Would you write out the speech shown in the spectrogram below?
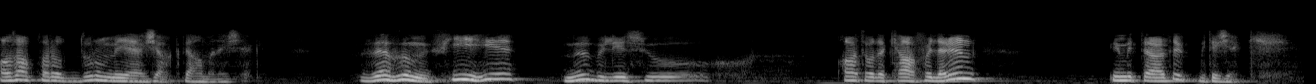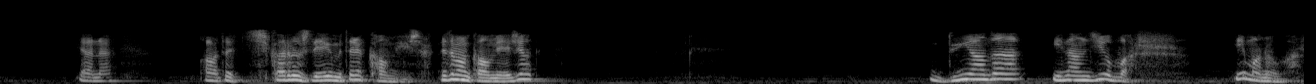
azapları durmayacak, devam edecek. Ve hum fihi müblisun. Artık orada kafirlerin ümitler artık bitecek. Yani artık çıkarırız diye ümitleri kalmayacak. Ne zaman kalmayacak? Dünyada inancı var. imanı var.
